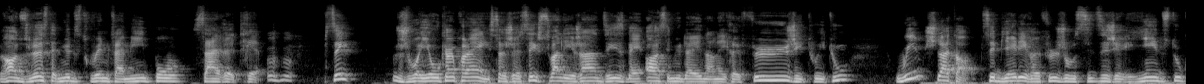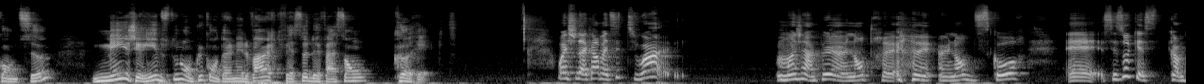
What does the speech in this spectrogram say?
rendu là, c'était mieux d'y trouver une famille pour sa retraite. Mhm. Puis tu sais, je voyais aucun problème ça. Je sais que souvent les gens disent ben ah c'est mieux d'aller dans les refuges et tout et tout. Oui, je suis d'accord. C'est bien les refuges aussi. J'ai rien du tout contre ça, mais j'ai rien du tout non plus contre un éleveur qui fait ça de façon correcte. Ouais, je suis d'accord, mais tu tu vois, moi j'ai un peu un autre un autre discours. Euh, c'est sûr que comme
